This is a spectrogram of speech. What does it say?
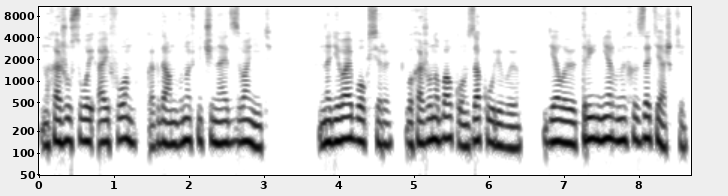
Нахожу свой айфон, когда он вновь начинает звонить. Надеваю боксеры, выхожу на балкон, закуриваю. Делаю три нервных затяжки,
